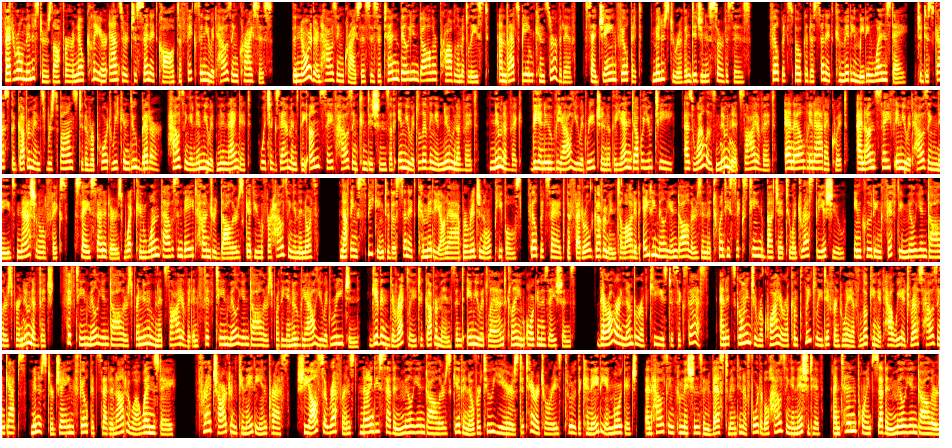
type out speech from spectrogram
federal ministers offer no clear answer to Senate call to fix Inuit housing crisis. The northern housing crisis is a $10 billion problem at least, and that's being conservative, said Jane Philpott, Minister of Indigenous Services. Philpott spoke at a Senate committee meeting Wednesday to discuss the government's response to the report We Can Do Better, Housing in Inuit Nunangat, which examines the unsafe housing conditions of Inuit living in Nunavut, Nunavik, the Inuvialuit region of the NWT, as well as Nunatsiavut, NL inadequate and unsafe Inuit housing needs national fix, say senators what can $1,800 get you for housing in the north? Nothing speaking to the Senate Committee on Aboriginal Peoples, Philpott said the federal government allotted $80 million in the 2016 budget to address the issue, including $50 million for Nunavut, $15 million for Nunatsiavut and $15 million for the Inuvialuit region, given directly to governments and Inuit land claim organizations. There are a number of keys to success, and it's going to require a completely different way of looking at how we address housing gaps, Minister Jane Philpott said in Ottawa Wednesday. Fred Chartrand Canadian Press, she also referenced $97 million given over two years to territories through the Canadian Mortgage and Housing Commission's Investment in Affordable Housing Initiative and $10.7 million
